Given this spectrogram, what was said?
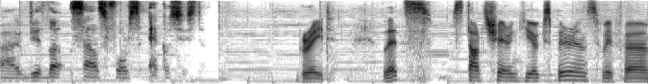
uh, with the Salesforce ecosystem. Great. Let's start sharing your experience with uh,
